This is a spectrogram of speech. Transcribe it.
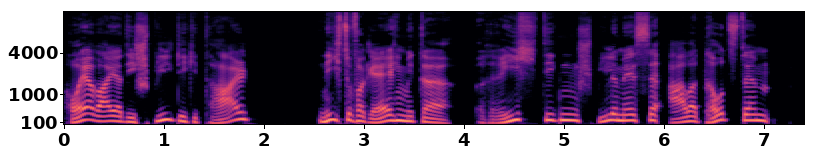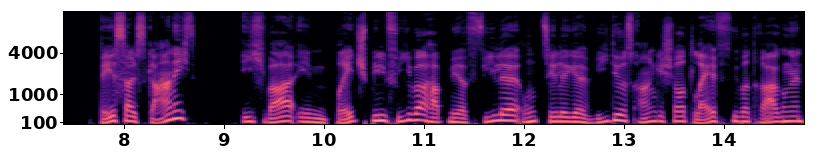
Heuer war ja die Spiel digital nicht zu vergleichen mit der richtigen Spielemesse, aber trotzdem besser als gar nichts. Ich war im Brettspielfieber, habe mir viele unzählige Videos angeschaut, Live-Übertragungen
